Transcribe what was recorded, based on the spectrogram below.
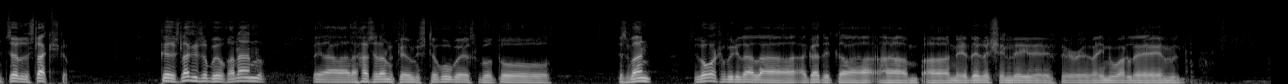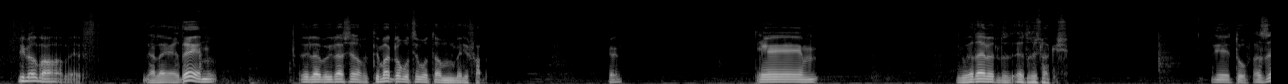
אצל ריש לקיש גם. כן, ריש לקיש ורבי יוחנן, ההלכה שלנו הם נפטרו בערך באותו זמן, לא רק בגלל האגדת הנהדרת של אה, ראינו על אה, על הירדן, אלא בגלל שאנחנו כמעט לא מוצאים אותם בנפרד. כן? אה, בוודאי לא את- ריש לקיש. אה, טוב, אז,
